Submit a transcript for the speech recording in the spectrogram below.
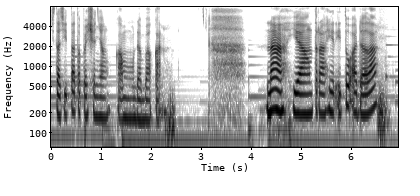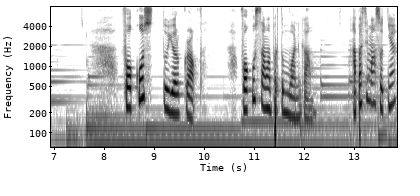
cita-cita atau passion yang kamu dambakan. Nah, yang terakhir itu adalah fokus to your growth. Fokus sama pertumbuhan kamu. Apa sih maksudnya?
